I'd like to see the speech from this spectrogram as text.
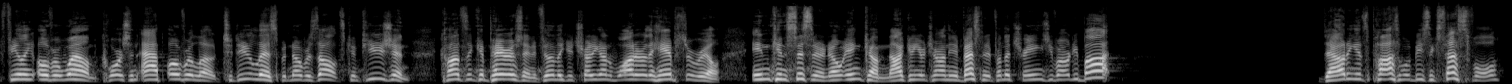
Feeling overwhelmed, course and app overload, to-do list but no results, confusion, constant comparison, and feeling like you're treading on water or the hamster wheel, inconsistent or no income, not getting a return on the investment from the trainings you've already bought. Doubting it's possible to be successful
